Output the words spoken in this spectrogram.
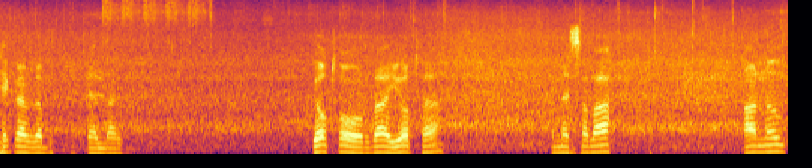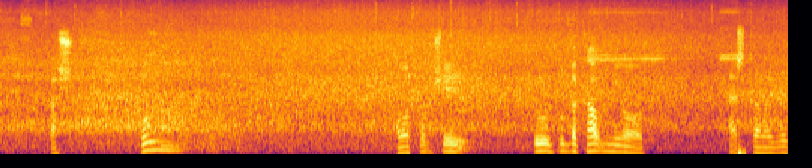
Tekrar Robert'ına geldi arkadaşlar. Yota orada. Yota. Mesela Arnold. Oo. Ama top şey Liverpool'da kalmıyor. Ters kanadı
